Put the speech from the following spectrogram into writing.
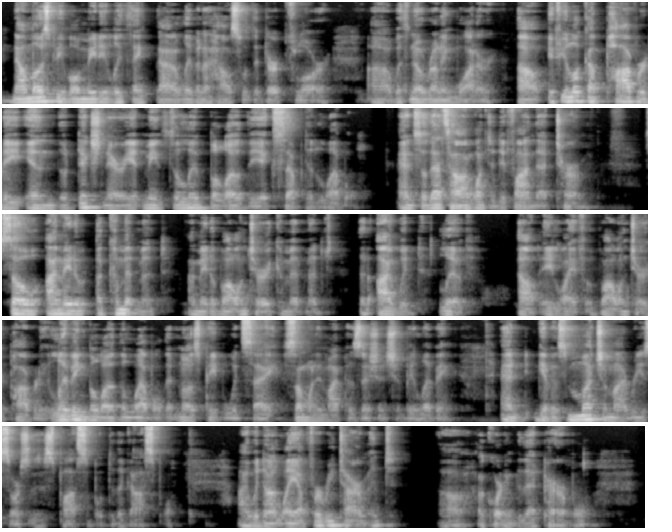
Now, most people immediately think that I live in a house with a dirt floor uh, with no running water. Uh, if you look up poverty in the dictionary, it means to live below the accepted level. And so that's how I want to define that term. So I made a, a commitment, I made a voluntary commitment that I would live out a life of voluntary poverty, living below the level that most people would say someone in my position should be living, and give as much of my resources as possible to the gospel. I would not lay up for retirement, uh, according to that parable.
